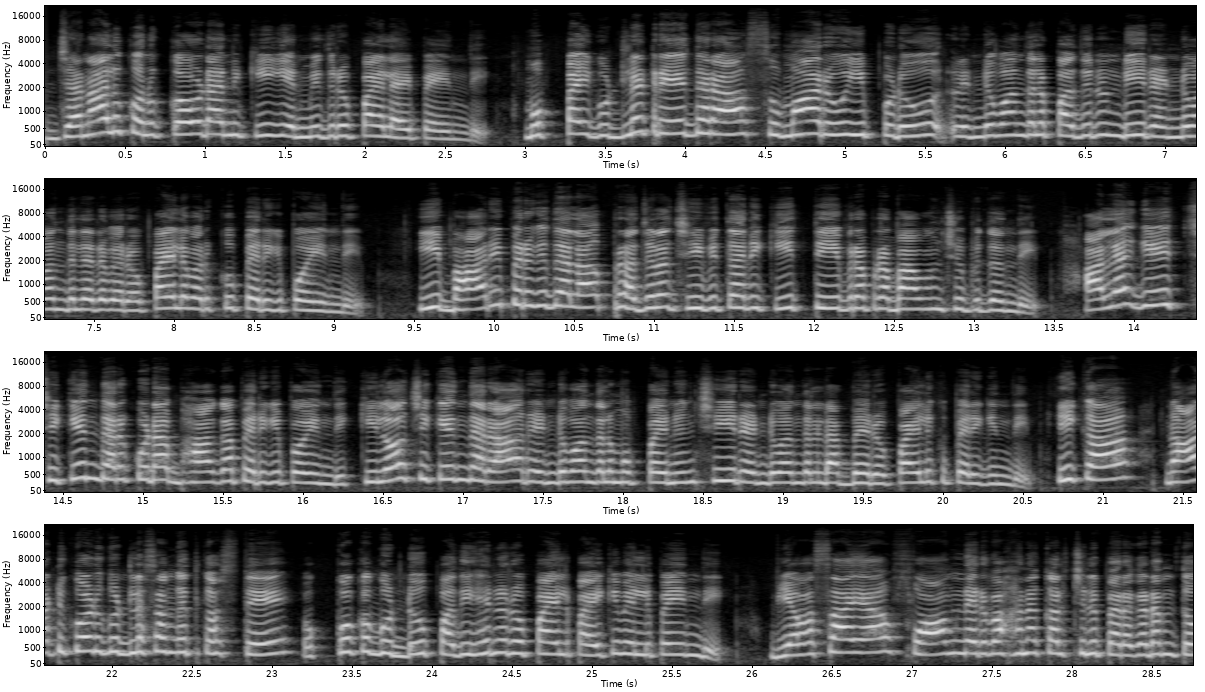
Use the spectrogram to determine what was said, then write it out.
జనాలు కొనుక్కోవడానికి ఎనిమిది రూపాయలు అయిపోయింది. ముప్పై గుడ్ల ట్రే ధర సుమారు ఇప్పుడు రెండు వందల పది నుండి రెండు వందల ఇరవై రూపాయల వరకు పెరిగిపోయింది. ఈ భారీ పెరుగుదల ప్రజల జీవితానికి తీవ్ర ప్రభావం చూపుతుంది. అలాగే చికెన్ ధర కూడా బాగా పెరిగిపోయింది. కిలో చికెన్ ధర రెండు వందల ముప్పై నుంచి రెండు వందల డెబ్బై రూపాయలకు పెరిగింది. ఇక నాటుకోడి గుడ్ల సంగతికి వస్తే ఒక్కొక్క గుడ్డు పదిహేను రూపాయల పైకి వెళ్ళిపోయింది. వ్యవసాయ ఫామ్ నిర్వహణ ఖర్చులు పెరగడంతో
